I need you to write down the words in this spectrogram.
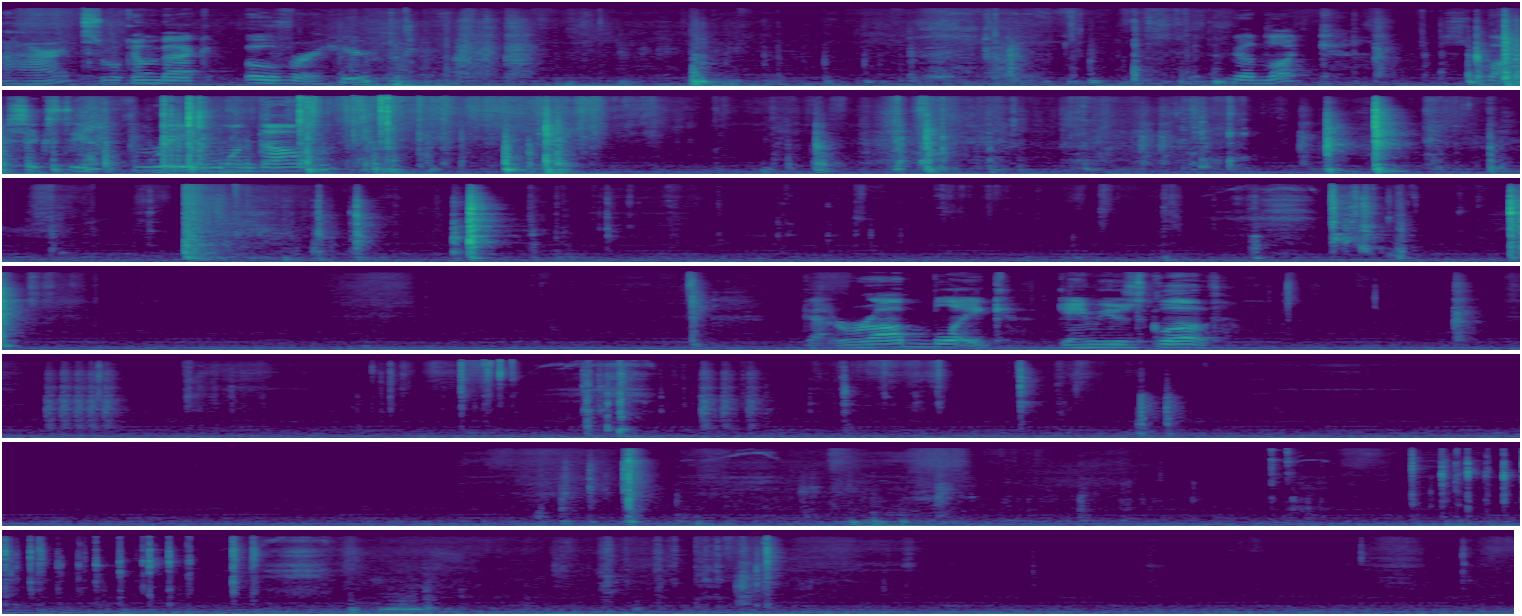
All right, so we'll come back over here. Good luck. Box 63 of 1,000. Got Rob Blake, game used glove.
